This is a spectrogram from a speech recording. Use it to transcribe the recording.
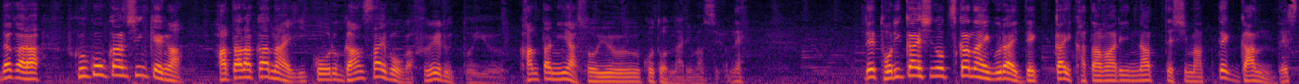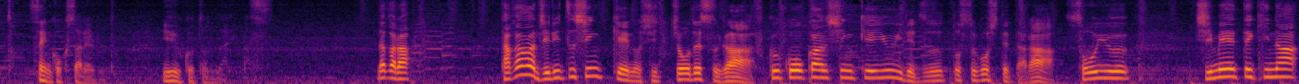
だから副交感神経が働かないイコールがん細胞が増えるという簡単にはそういうことになりますよね。で取り返しのつかないぐらいでっかい塊になってしまってがんですと宣告されるということになります。だからたかが自律神経の失調ですが副交感神経優位でずっと過ごしてたらそういう致命的な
